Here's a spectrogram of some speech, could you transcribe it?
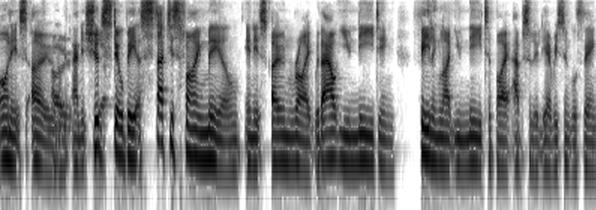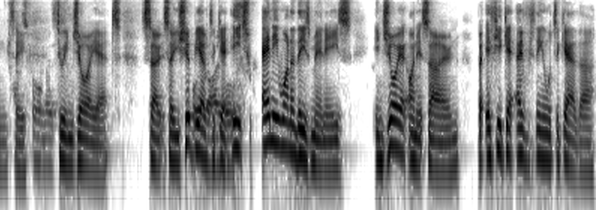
on its own, oh, and it should yeah. still be a satisfying meal in its own right, without you needing feeling like you need to buy absolutely every single thing to to enjoy it. So so you should be able to get each any one of these minis, enjoy it on its own. But if you get everything all together,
